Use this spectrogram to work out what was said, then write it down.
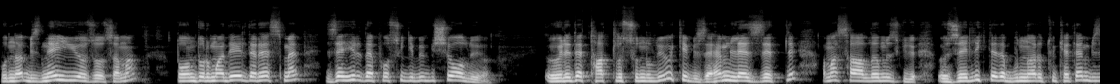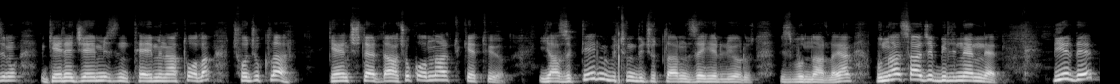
bunlar biz ne yiyoruz o zaman? Dondurma değil de resmen zehir deposu gibi bir şey oluyor. Öyle de tatlı sunuluyor ki bize hem lezzetli ama sağlığımız gidiyor. Özellikle de bunları tüketen bizim geleceğimizin teminatı olan çocuklar. Gençler daha çok onlar tüketiyor. Yazık değil mi bütün vücutlarını zehirliyoruz biz bunlarla. Yani bunlar sadece bilinenler. Bir de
